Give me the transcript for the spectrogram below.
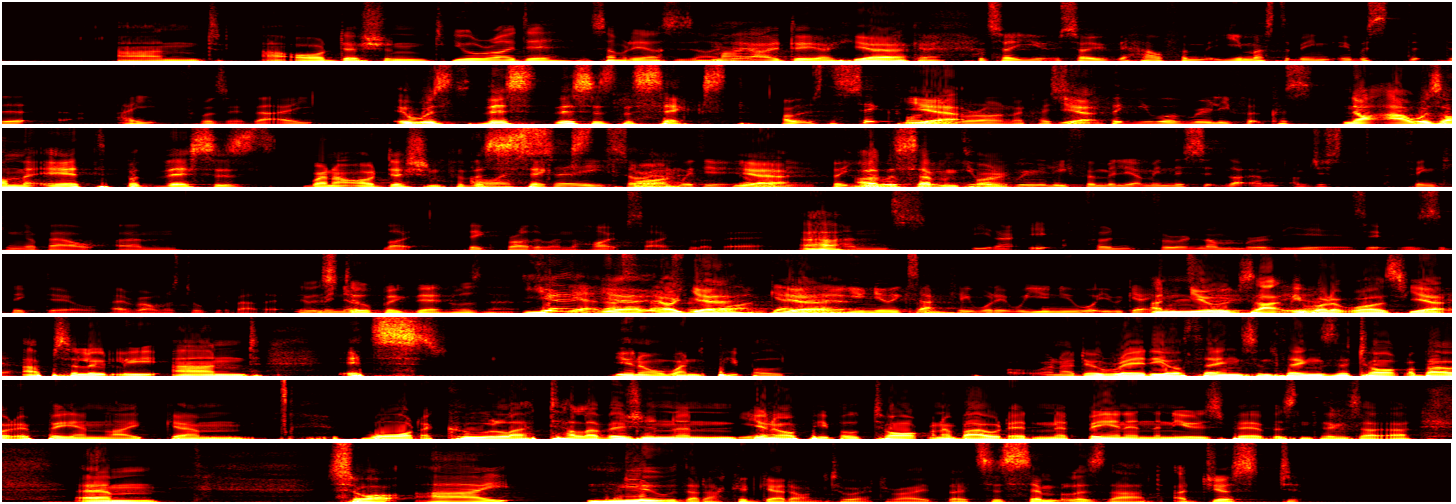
and I auditioned Your idea? Somebody else's idea? my idea. Yeah, Okay. So you, so how fam- you must have been. It was the, the eighth, was it? The eighth. It was this. This is the sixth. Oh, it was the sixth one Yeah. you were on. Okay, so Yeah. you, but you were really because No, I was on the eighth, but this is when I auditioned for the oh, I sixth see. Sorry, one. I'm with you. I'm Yeah, with you. But you oh, were the seventh you one. were really familiar. I mean, this is like I'm, I'm just thinking about um, like Big Brother and the hype cycle of it, Uh-huh. and you know, it, for for a number of years, it was a big deal. Everyone was talking about it. It was I mean, still uh, big then, wasn't it? yeah, yeah, yeah, that's, that's oh, really yeah, what I'm getting yeah. You knew exactly what it. Well, you knew what you were getting. I knew into, exactly yeah. what it was. Yeah, Yeah. absolutely. And it's, you know, when people, when I do radio things and things, they talk about it being like um, water cooler television, and Yeah. you know, people talking about it and it being in the newspapers and things like that. Um, so I knew that I could get onto it. Right, it's as simple as that. I just.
